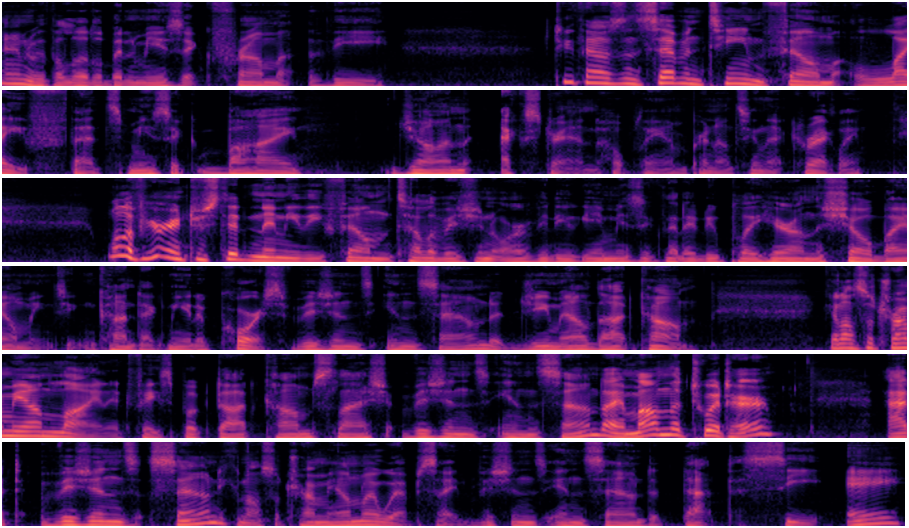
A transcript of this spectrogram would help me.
And with a little bit of music from the 2017 film Life. That's music by Jon Ekstrand. Hopefully, I'm pronouncing that correctly. Well, if you're interested in any of the film, television, or video game music that I do play here on the show, by all means, you can contact me at, of course, visionsinsound at gmail.com. You can also try me online at facebook.com slash visionsinsound. I'm on the Twitter at visionssound. You can also try me on my website, visionsinsound.ca.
